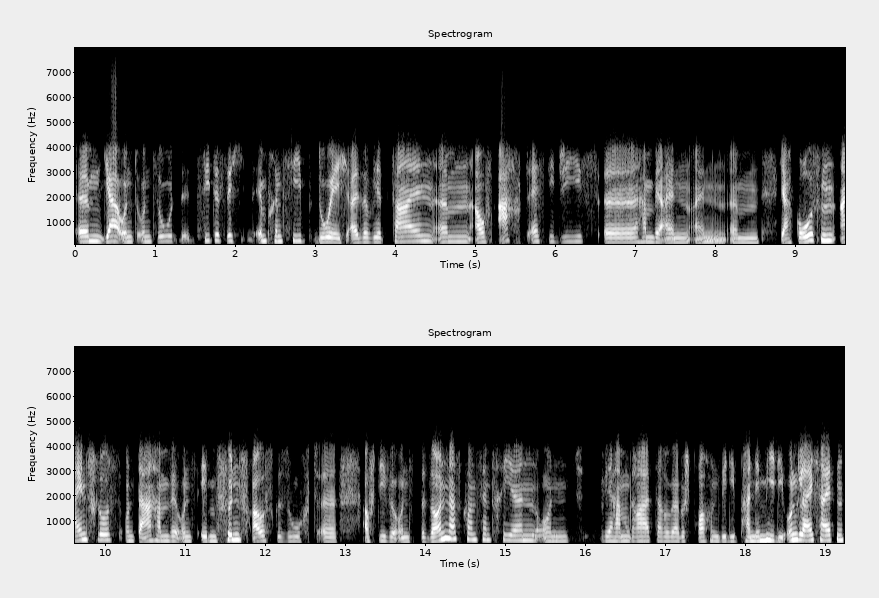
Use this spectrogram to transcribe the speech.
Ähm, ja, und, und so zieht es sich im Prinzip durch. Also wir zahlen ähm, auf acht SDGs, äh, haben wir einen, einen ähm, ja, großen Einfluss und da haben wir uns eben fünf rausgesucht, äh, auf die wir uns besonders konzentrieren und wir haben gerade darüber gesprochen, wie die Pandemie die Ungleichheiten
